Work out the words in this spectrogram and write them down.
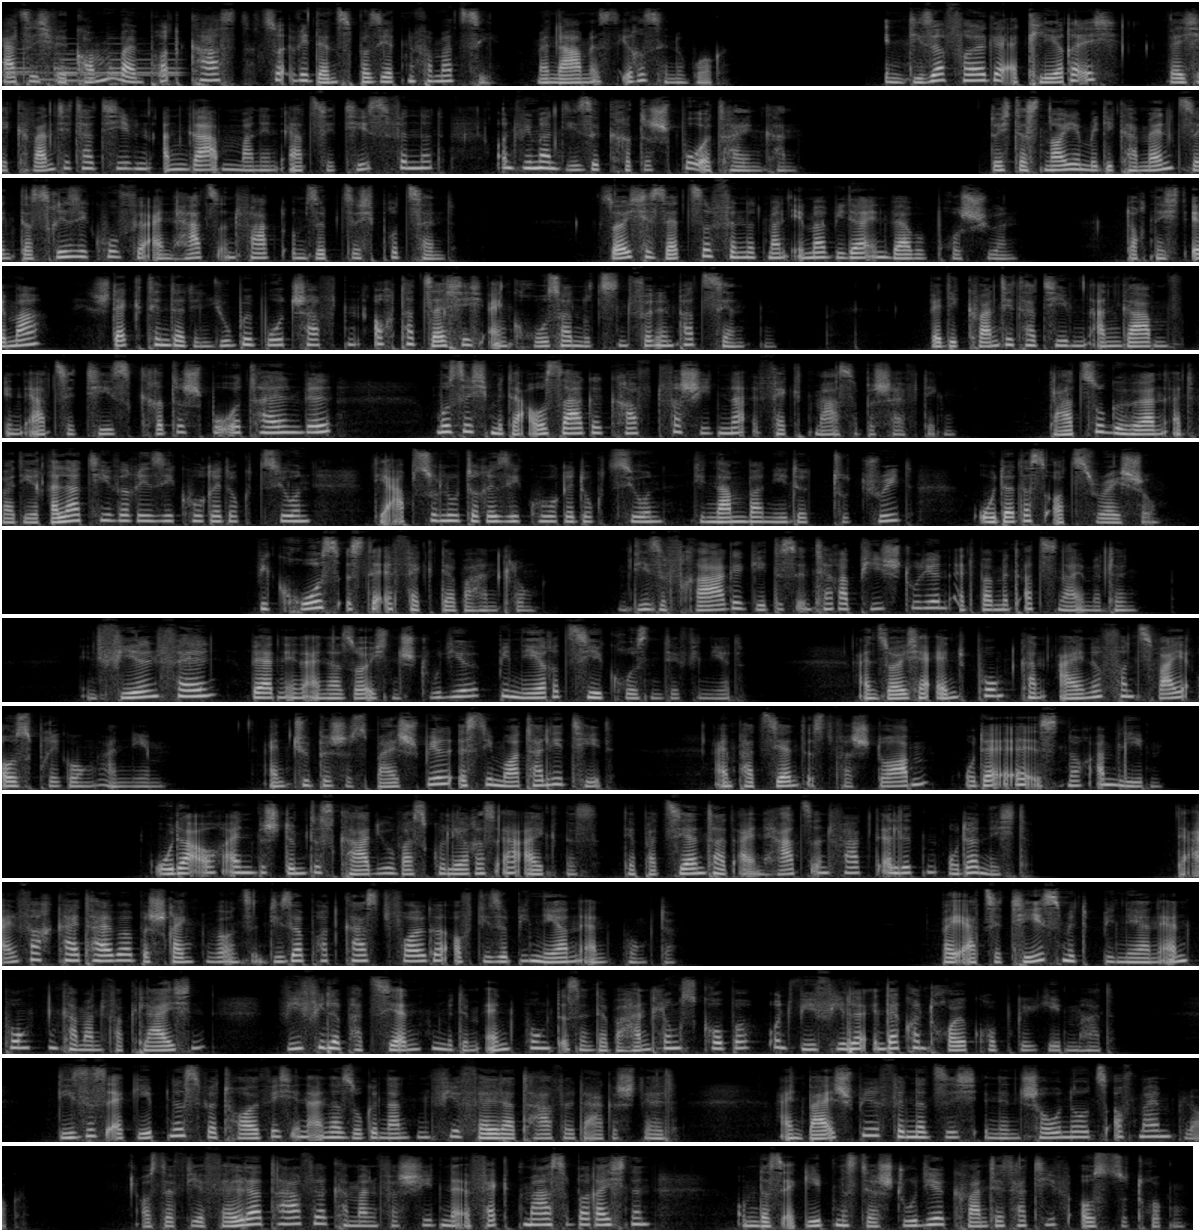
Herzlich willkommen beim Podcast zur evidenzbasierten Pharmazie. Mein Name ist Iris Hinneburg. In dieser Folge erkläre ich, welche quantitativen Angaben man in RCTs findet und wie man diese kritisch beurteilen kann. Durch das neue Medikament sinkt das Risiko für einen Herzinfarkt um 70 Prozent. Solche Sätze findet man immer wieder in Werbebroschüren. Doch nicht immer steckt hinter den Jubelbotschaften auch tatsächlich ein großer Nutzen für den Patienten. Wer die quantitativen Angaben in RCTs kritisch beurteilen will, muss sich mit der Aussagekraft verschiedener Effektmaße beschäftigen. Dazu gehören etwa die relative Risikoreduktion, die absolute Risikoreduktion, die Number Needed to Treat oder das Odds Ratio. Wie groß ist der Effekt der Behandlung? Um diese Frage geht es in Therapiestudien etwa mit Arzneimitteln. In vielen Fällen werden in einer solchen Studie binäre Zielgrößen definiert. Ein solcher Endpunkt kann eine von zwei Ausprägungen annehmen. Ein typisches Beispiel ist die Mortalität. Ein Patient ist verstorben oder er ist noch am Leben. Oder auch ein bestimmtes kardiovaskuläres Ereignis. Der Patient hat einen Herzinfarkt erlitten oder nicht. Der Einfachkeit halber beschränken wir uns in dieser Podcast-Folge auf diese binären Endpunkte. Bei RCTs mit binären Endpunkten kann man vergleichen, wie viele Patienten mit dem Endpunkt es in der Behandlungsgruppe und wie viele in der Kontrollgruppe gegeben hat. Dieses Ergebnis wird häufig in einer sogenannten Vierfelder-Tafel dargestellt. Ein Beispiel findet sich in den Show Notes auf meinem Blog. Aus der Vierfelder-Tafel kann man verschiedene Effektmaße berechnen, um das Ergebnis der Studie quantitativ auszudrücken.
